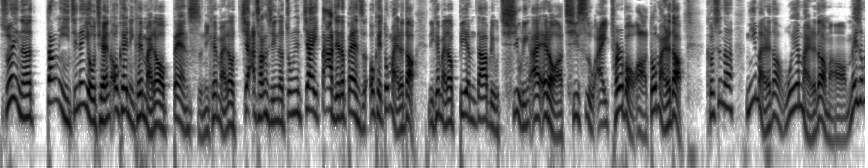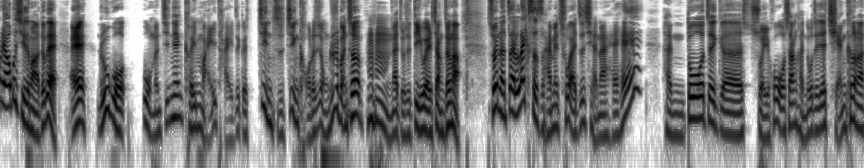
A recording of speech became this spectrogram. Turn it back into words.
所以呢，当你今天有钱，OK，你可以买到 Benz，你可以买到加长型的，中间加一大截的 Benz，OK，都买得到。你可以买到 BMW 七五零 iL 啊，七四五 i Turbo 啊，都买得到。可是呢，你买得到，我也买得到嘛啊，没什么了不起的嘛，对不对？哎，如果我们今天可以买一台这个禁止进口的这种日本车，哼哼，那就是地位的象征了。所以呢，在 Lexus 还没出来之前呢，嘿嘿，很多这个水货商，很多这些掮客呢，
